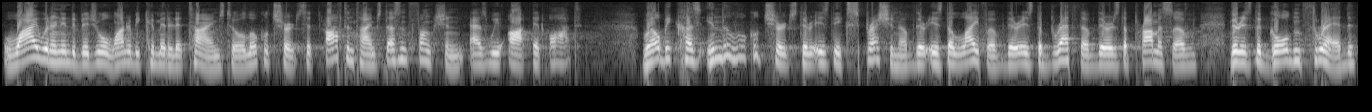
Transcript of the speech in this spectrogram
Why would an individual want to be committed at times to a local church that oftentimes doesn't function as we ought it ought? Well, because in the local church there is the expression of, there is the life of, there is the breath of, there is the promise of, there is the golden thread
